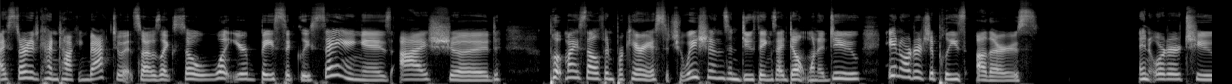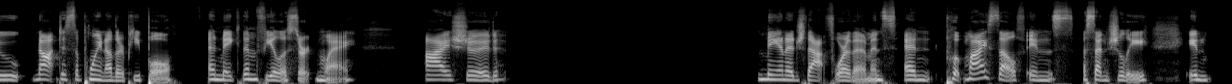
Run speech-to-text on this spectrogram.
I started kind of talking back to it. So I was like, so what you're basically saying is I should put myself in precarious situations and do things I don't want to do in order to please others, in order to not disappoint other people and make them feel a certain way. I should manage that for them and and put myself in essentially in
